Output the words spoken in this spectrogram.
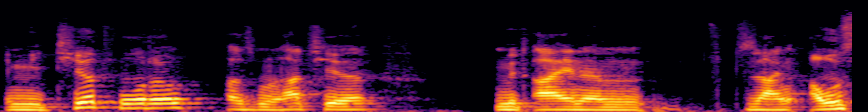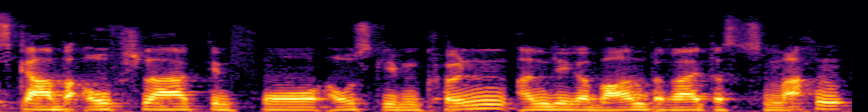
emittiert wurde. Also man hat hier mit einem sozusagen Ausgabeaufschlag den Fonds ausgeben können. Anleger waren bereit, das zu machen.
